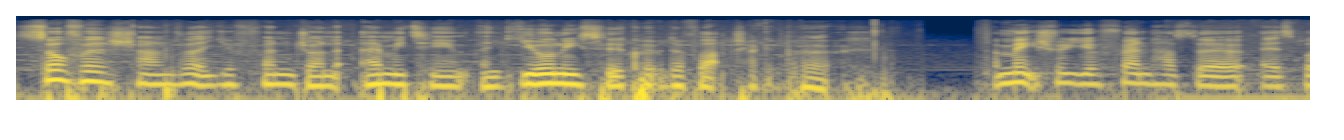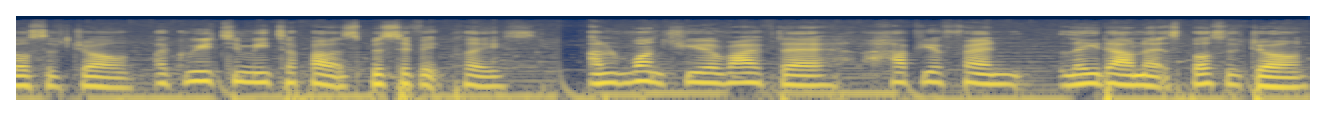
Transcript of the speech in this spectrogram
So this challenge, let your friend join the enemy team and you'll need to equip the flak jacket perk. And make sure your friend has the explosive drone. Agree to meet up at a specific place And once you arrive there, have your friend lay down an explosive drone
